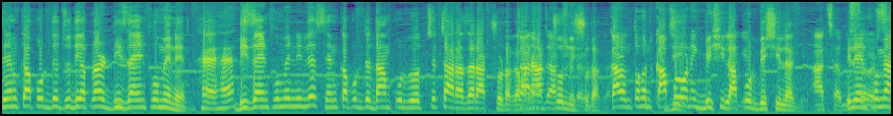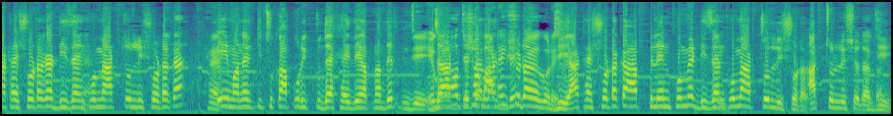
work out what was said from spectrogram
সেম কাপড় দিয়ে যদি আপনার ডিজাইন ফোমে নেন হ্যাঁ হ্যাঁ। ডিজাইন ফোমে নিলে সেম কাপড় দিয়ে দাম পড়বে হচ্ছে 4800 টাকা মানে 4800 টাকা। কারণ তখন কাপড় অনেক বেশি কাপড় বেশি লাগে। আচ্ছা প্লেন ফোমে পারছি। 2800 টাকা ডিজাইন ফোমে 4800 টাকা। হ্যাঁ। এই মানের কিছু কাপড় একটু দেখাই দিই আপনাদের। জি, এগুলো যার হচ্ছে যেটা সব লাগবে- 2800 টাকা করে? জি 2800 টাকা প্লেন ফোমে ডিজাইন ফোমে 4800 টাকা। আটচল্লিশশো টাকা। জি।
